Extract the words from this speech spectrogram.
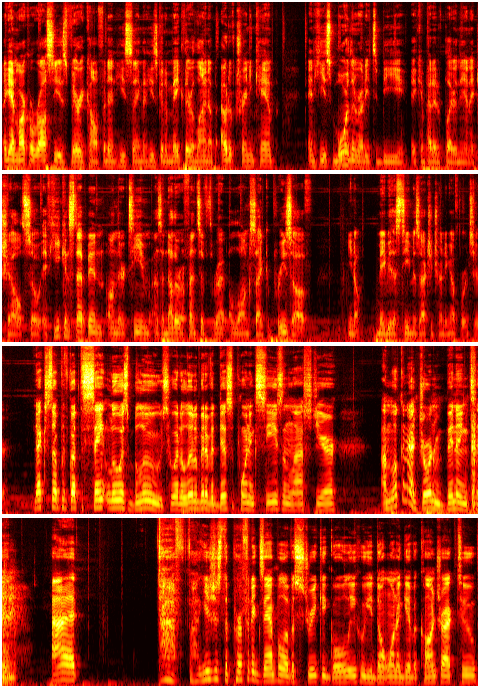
Again, Marco Rossi is very confident. He's saying that he's going to make their lineup out of training camp, and he's more than ready to be a competitive player in the NHL. So if he can step in on their team as another offensive threat alongside Kaprizov, you know, maybe this team is actually trending upwards here. Next up, we've got the St. Louis Blues, who had a little bit of a disappointing season last year. I'm looking at Jordan Binnington. At he's just the perfect example of a streaky goalie who you don't want to give a contract to.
